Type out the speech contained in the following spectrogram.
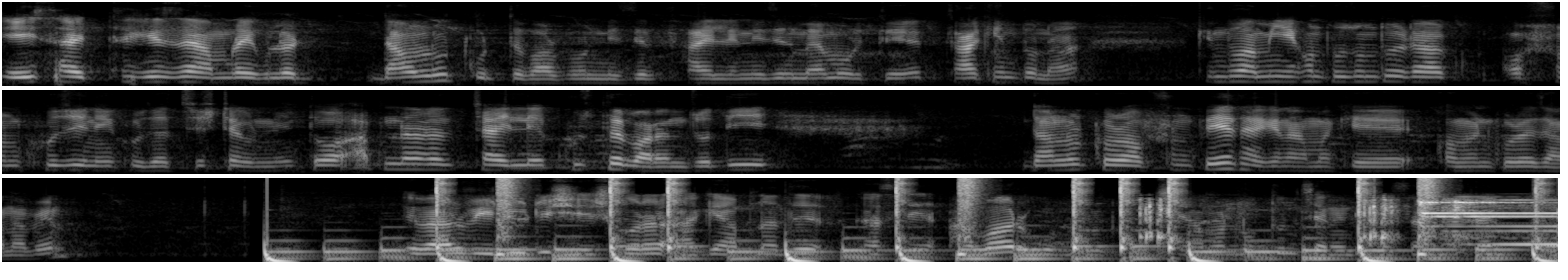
এই সাইট থেকে যে আমরা এগুলো ডাউনলোড করতে পারব নিজের ফাইলে নিজের মেমোরিতে তা কিন্তু না। কিন্তু আমি এখন পর্যন্ত এটা অপশন খুঁজিনি খোঁজার চেষ্টা করিনি। তো আপনারা চাইলে খুঁজতে পারেন। যদি ডাউনলোড করার অপশন পেয়ে থাকেন, আমাকে কমেন্ট করে জানাবেন। এবার ভিডিওটি শেষ করার আগে আপনাদের কাছে আবার অনুরোধ করছি, আমার নতুন চ্যানেলটিকে সাবস্ক্রাইব করে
